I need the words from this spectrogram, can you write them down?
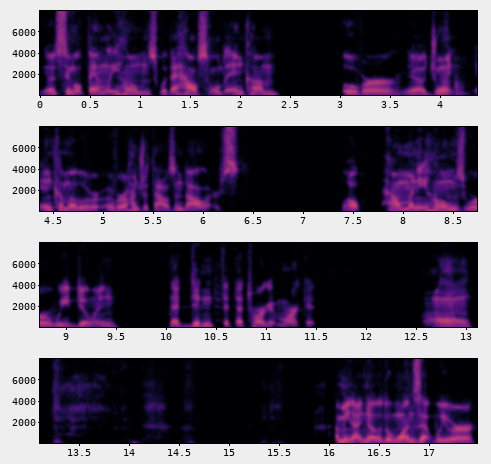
you know, single family homes with a household income over you know joint income of over over a hundred thousand dollars. Well, how many homes were we doing that didn't fit that target market? Oh. I mean, I know the ones that we were,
